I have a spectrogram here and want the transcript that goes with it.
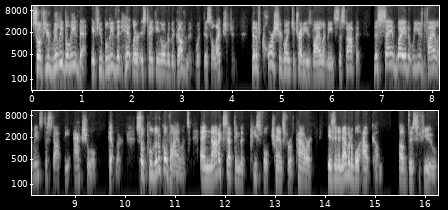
So if you really believe that, if you believe that Hitler is taking over the government with this election, then of course you're going to try to use violent means to stop it, the same way that we used violent means to stop the actual Hitler. So political violence and not accepting the peaceful transfer of power is an inevitable outcome of this view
